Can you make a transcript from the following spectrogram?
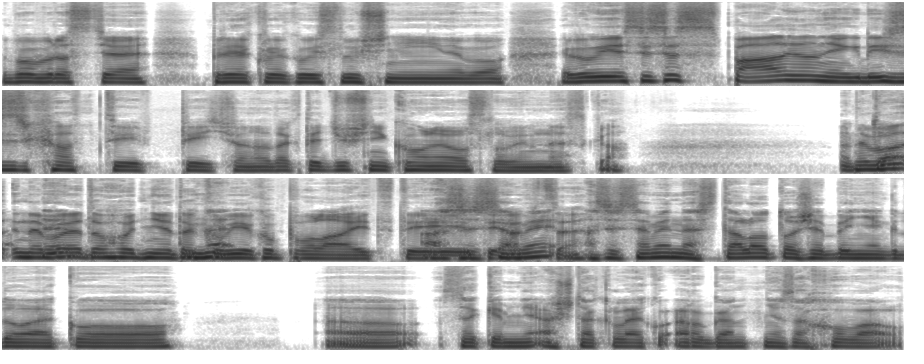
Nebo prostě byli jako, jako slušní, nebo jako jestli se spálil někdy, že říkal, ty pičo, no tak teď už nikoho neoslovím dneska. Nebo, to, nebo je to hodně takový ne. jako polite, ty, asi, ty se mi, akce. asi se mi nestalo to, že by někdo jako uh, se ke mně až takhle jako arrogantně zachoval.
